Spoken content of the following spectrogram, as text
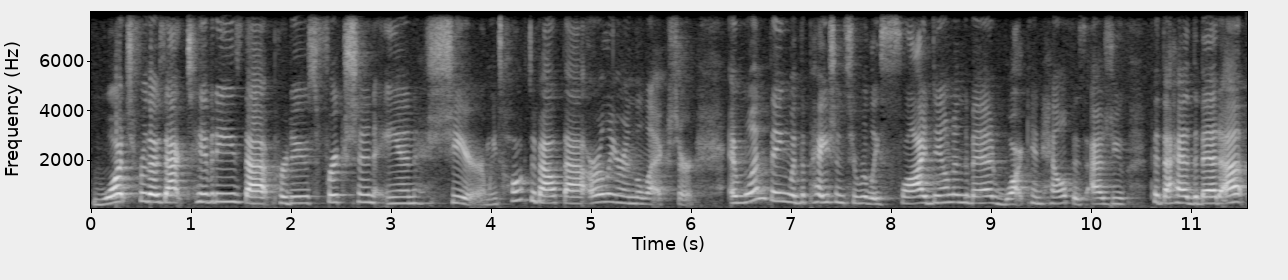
Watch for those activities that produce friction and shear. And we talked about that earlier in the lecture. And one thing with the patients who really slide down in the bed, what can help is as you put the head of the bed up,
